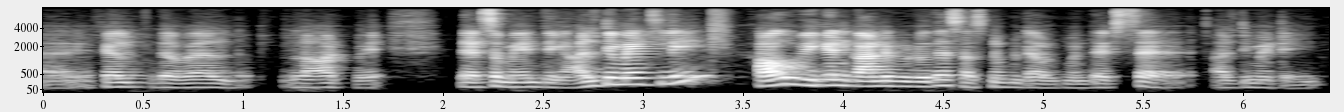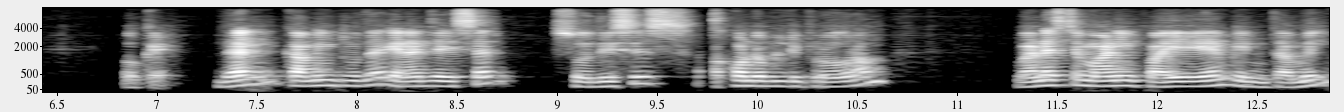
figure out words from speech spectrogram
uh, help the world a lot way. That's the main thing. Ultimately how we can contribute to the sustainable development that's the ultimate aim. Okay then coming to the energizer. So this is accountability program. Wednesday morning 5 a.m in tamil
